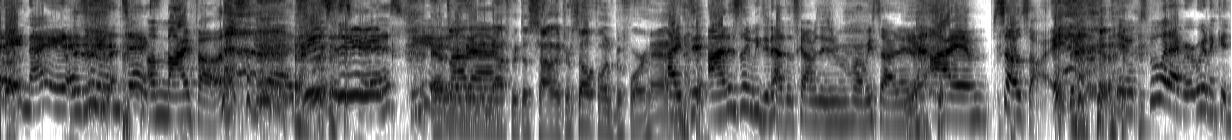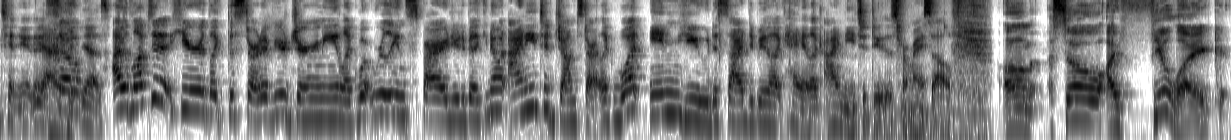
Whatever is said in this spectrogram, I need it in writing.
Friday night. I was getting sick. On my phone. Yeah, Jesus, Chris. Jeez. And My I made an bad. announcement to silence your cell phone beforehand. I did. Honestly, we did have this conversation before we started, Yeah. and I am so sorry. Oops, but whatever. We're gonna continue this. Yes, so yes. I would love to hear like the start of your journey, like what really inspired you to be like, you know what, I need to jumpstart. Like, what in you decided to be like, hey, like I need to do this for myself. Um, so I feel like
